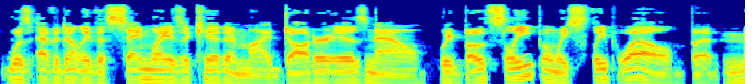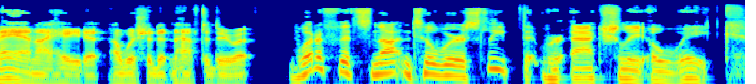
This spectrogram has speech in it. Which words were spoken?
was evidently the same way as a kid, and my daughter is now. We both sleep and we sleep well, but man, I hate it. I wish I didn't have to do it. What if it's not until we're asleep that we're actually awake?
